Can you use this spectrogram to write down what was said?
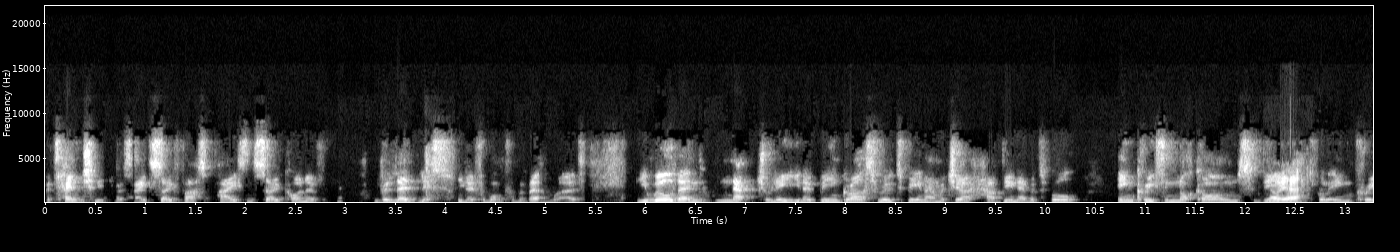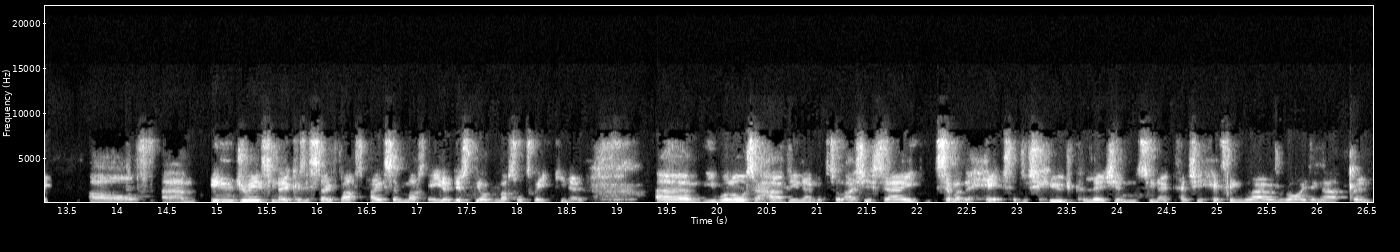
potentially, per se, so fast paced and so kind of relentless, you know, for want of a better word, you will then naturally, you know, being grassroots, being amateur, have the inevitable increase in knock-ons, the oh, yeah. inevitable increase of um, injuries, you know, because it's so fast-paced and muscle, you know, just the odd muscle tweak, you know. Um, you will also have the inevitable, as you say, some of the hits are just huge collisions, you know, potentially hitting low and riding up, and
